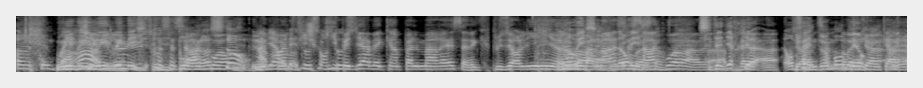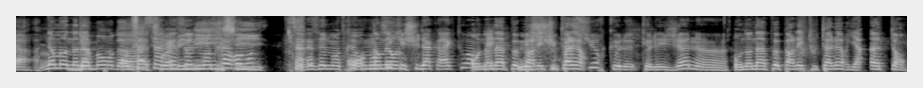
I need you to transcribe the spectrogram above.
incomparable. Oui, mais, oui, mais ça sert à quoi Avoir une fiche Wikipédia avec un palmarès, avec plusieurs lignes. Non, mais ça sert à quoi C'est-à-dire qu'en fait, demande à, non, mais on en a, demande à, ça, c'est un raisonnement très romantique. Un très romantique et je suis d'accord avec toi. On en a un peu parlé tout à l'heure. Je suis pas sûr que, le, que les jeunes. Euh, on en a un peu parlé tout à l'heure. Il y a un temps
